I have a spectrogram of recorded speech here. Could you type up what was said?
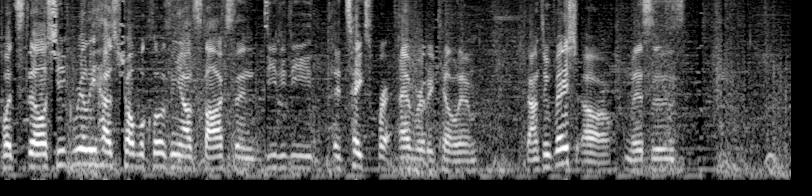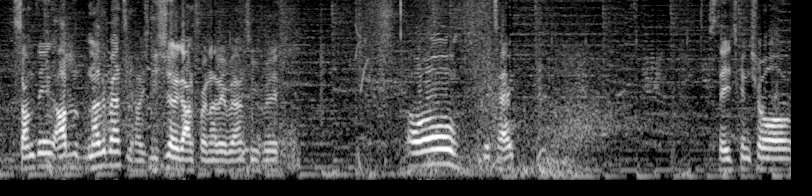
But still, Sheik really has trouble closing out stocks, and DDD, it takes forever to kill him. Down to face, oh, misses something. Another bounty. Oh, he should have gone for another bounty fish. Oh, good tag. Stage control.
